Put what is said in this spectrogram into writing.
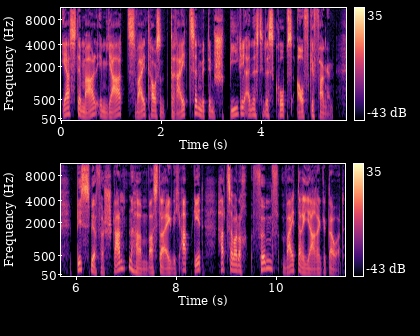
erste Mal im Jahr 2013 mit dem Spiegel eines Teleskops aufgefangen. Bis wir verstanden haben, was da eigentlich abgeht, hat es aber noch fünf weitere Jahre gedauert.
